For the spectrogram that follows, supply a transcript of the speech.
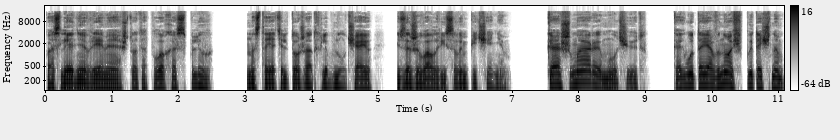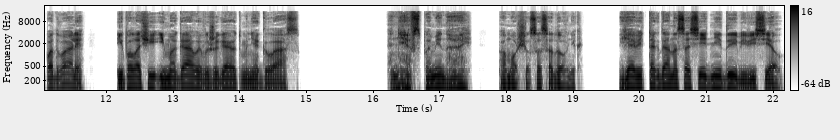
«Последнее время что-то плохо сплю», Настоятель тоже отхлебнул чаю и заживал рисовым печеньем. «Кошмары мучают. Как будто я вновь в пыточном подвале, и палачи и магавы выжигают мне глаз». «Не вспоминай», — поморщился садовник. «Я ведь тогда на соседней дыбе висел.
